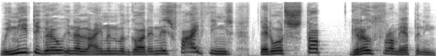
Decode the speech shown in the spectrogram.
We need to grow in alignment with God, and there's five things that will stop growth from happening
